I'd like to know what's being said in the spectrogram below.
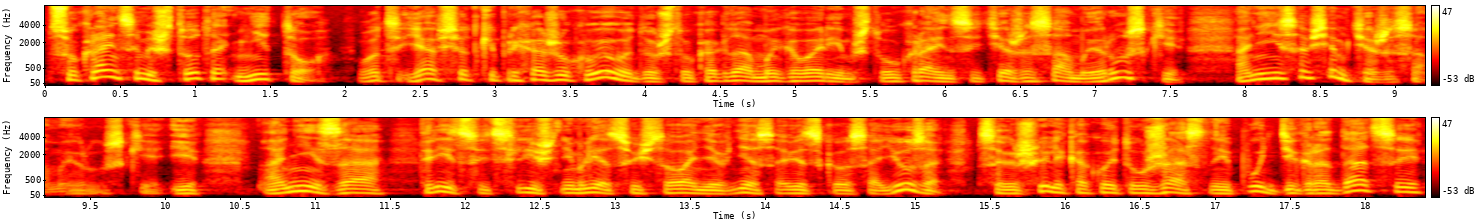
с украинцами что-то не то. Вот я все-таки прихожу к выводу, что когда мы говорим, что украинцы те же самые русские, они не совсем те же самые русские. И они за 30 с лишним лет существования вне Советского Союза совершили какой-то ужасный путь деградации.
